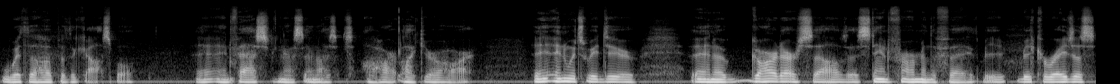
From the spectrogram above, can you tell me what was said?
with the hope of the gospel and, and fashioning us in us a heart like your heart, in, in which we do, know, guard ourselves, uh, stand firm in the faith, be, be courageous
